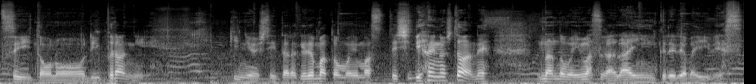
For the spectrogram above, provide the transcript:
ツイートのリプランに記入していただければと思います。で、知り合いの人はね、何度も言いますが、LINE くれればいいです。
